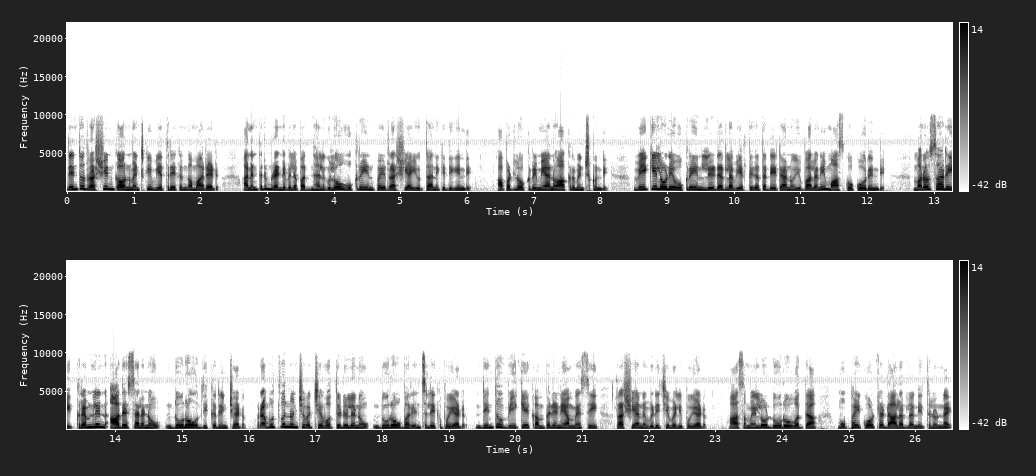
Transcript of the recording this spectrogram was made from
దీంతో రష్యన్ గవర్నమెంట్కి వ్యతిరేకంగా మారాడు. అనంతరం రెండు వేల పద్నాలుగులో ఉక్రెయిన్పై రష్యా యుద్ధానికి దిగింది. అప్పట్లో క్రిమియాను ఆక్రమించుకుంది. వీకీలోని ఉక్రెయిన్ లీడర్ల వ్యక్తిగత డేటాను ఇవ్వాలని మాస్కో కోరింది. మరోసారి క్రెమ్లిన్ ఆదేశాలను డూరోవ్ ధిక్కరించాడు. ప్రభుత్వం నుంచి వచ్చే ఒత్తిడులను డూరోవ్ భరించలేకపోయాడు. దీంతో వీకే కంపెనీని అమ్మేసి రష్యాను విడిచి వెళ్ళిపోయాడు ఆ సమయంలో డూరో వద్ద ముప్పై కోట్ల డాలర్ల నిధులున్నాయి.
